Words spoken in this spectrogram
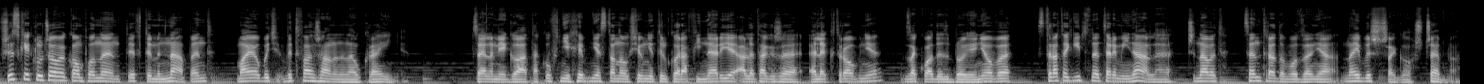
Wszystkie kluczowe komponenty, w tym napęd, mają być wytwarzane na Ukrainie. Celem jego ataków niechybnie staną się nie tylko rafinerie, ale także elektrownie, zakłady zbrojeniowe, strategiczne terminale czy nawet centra dowodzenia najwyższego szczebla.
